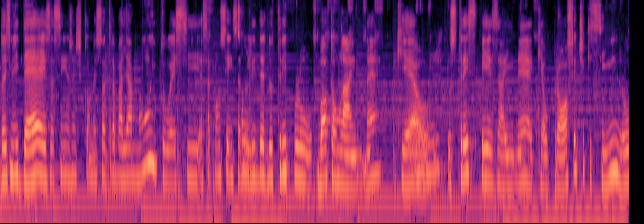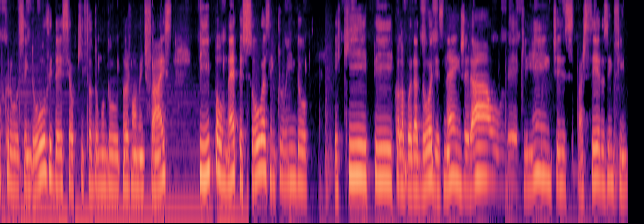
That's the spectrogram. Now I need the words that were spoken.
2010, assim, a gente começou a trabalhar muito esse, essa consciência Sim. do líder do triplo bottom line, né? Que é o, os três P's aí, né? Que é o profit, que sim, lucro sem dúvida, esse é o que todo mundo normalmente faz. People, né? Pessoas, incluindo equipe, colaboradores, né? Em geral, é, clientes, parceiros, enfim.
